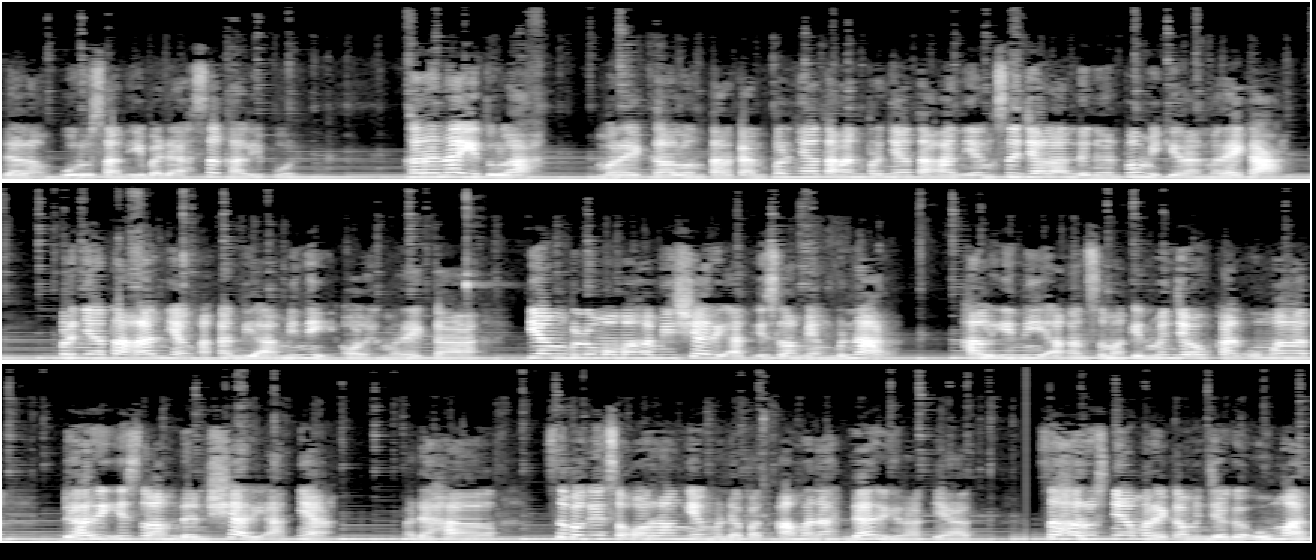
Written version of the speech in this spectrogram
dalam urusan ibadah sekalipun. Karena itulah, mereka lontarkan pernyataan-pernyataan yang sejalan dengan pemikiran mereka, pernyataan yang akan diamini oleh mereka yang belum memahami syariat Islam yang benar. Hal ini akan semakin menjauhkan umat dari Islam dan syariatnya. Padahal, sebagai seorang yang mendapat amanah dari rakyat, seharusnya mereka menjaga umat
